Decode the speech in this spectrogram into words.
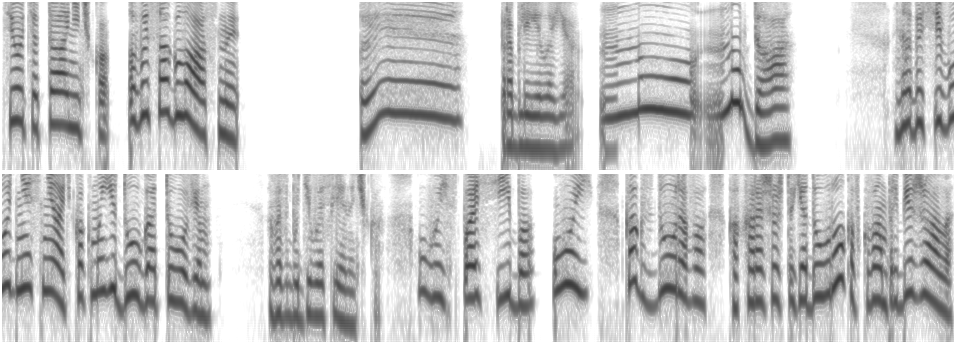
«Тетя Танечка, вы согласны?» э проблеяла я. «Ну, ну да». «Надо сегодня снять, как мы еду готовим», — возбудилась Леночка. «Ой, спасибо! Ой, как здорово! Как хорошо, что я до уроков к вам прибежала!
